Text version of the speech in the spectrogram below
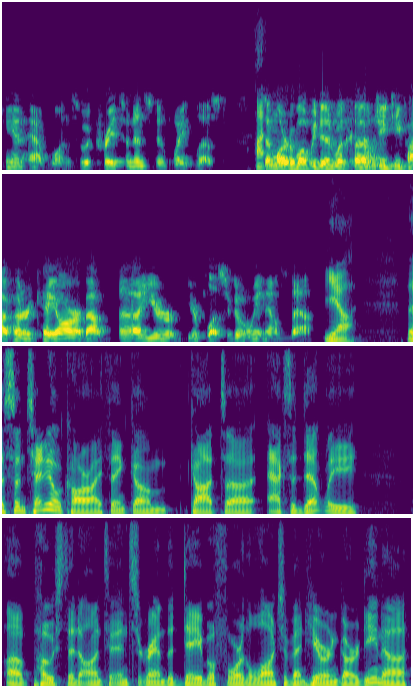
can have one. So it creates an instant wait list. I, Similar to what we did with the uh, GT500 KR about uh, a year year plus ago when we announced that. Yeah the Centennial car, I think, um, got uh, accidentally uh, posted onto Instagram the day before the launch event here in Gardena,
